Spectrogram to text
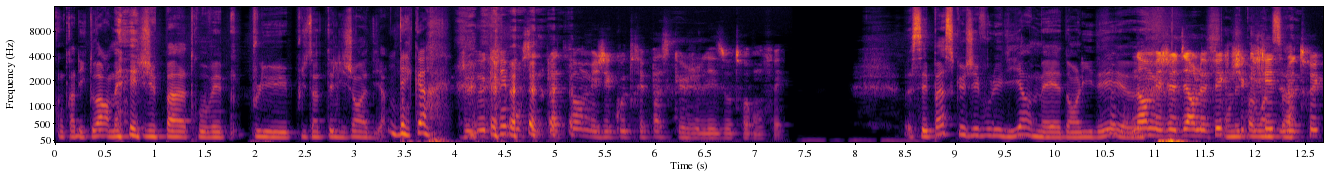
contradictoire, mais j'ai pas trouvé plus, plus intelligent à dire. D'accord. Je me crée pour cette plateforme, mais j'écouterai pas ce que les autres auront fait. C'est pas ce que j'ai voulu dire, mais dans l'idée. Euh, non, mais je veux dire le fait que tu crées le truc,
